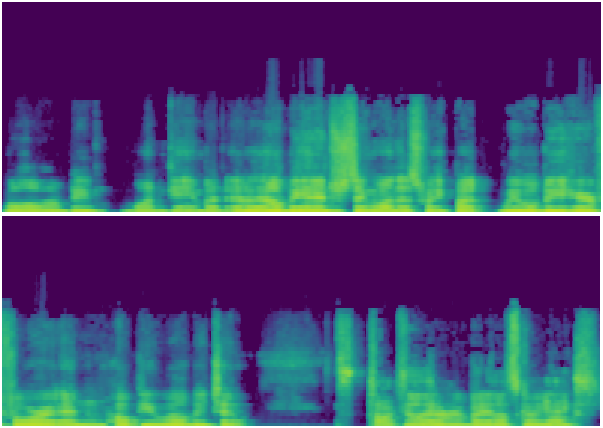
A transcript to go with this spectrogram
Well, it'll be one game, but it'll, be an interesting one this week. But we will be here for it and hope you will be too. Talk to you later, everybody. Let's go, Yanks.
